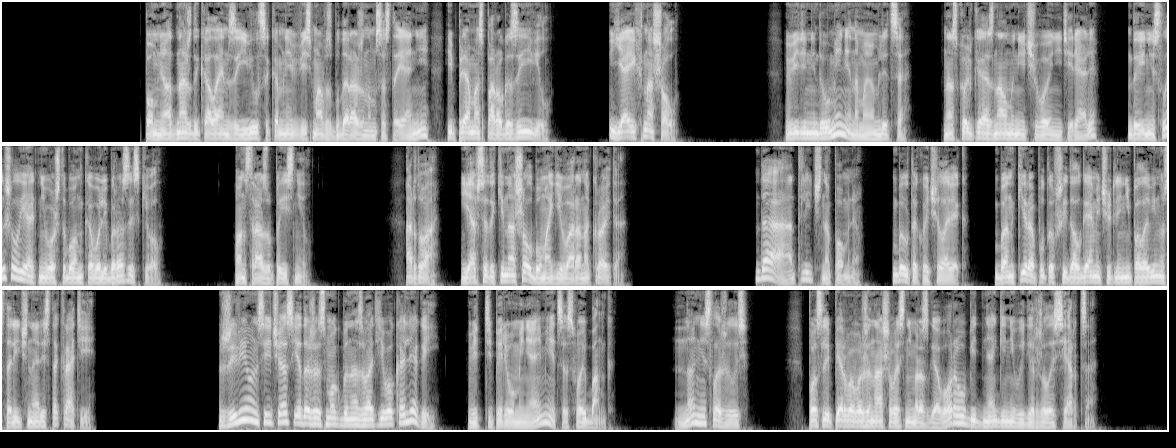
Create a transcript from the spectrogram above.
Помню, однажды Калайн заявился ко мне в весьма взбудораженном состоянии и прямо с порога заявил. «Я их нашел». Видя недоумение на моем лице, насколько я знал, мы ничего и не теряли, да и не слышал я от него, чтобы он кого-либо разыскивал. Он сразу пояснил. «Артуа, я все-таки нашел бумаги Варона Кройта. Да, отлично помню. Был такой человек. Банкир, опутавший долгами чуть ли не половину столичной аристократии. Живи он сейчас, я даже смог бы назвать его коллегой, ведь теперь у меня имеется свой банк. Но не сложилось. После первого же нашего с ним разговора у бедняги не выдержало сердце.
